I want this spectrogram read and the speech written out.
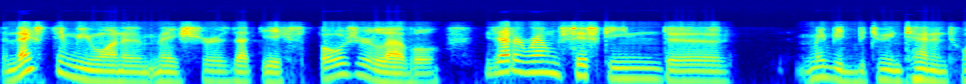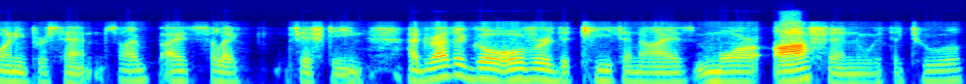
The next thing we want to make sure is that the exposure level is at around 15 to maybe between 10 and 20%. So I, I select 15. I'd rather go over the teeth and eyes more often with the tool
